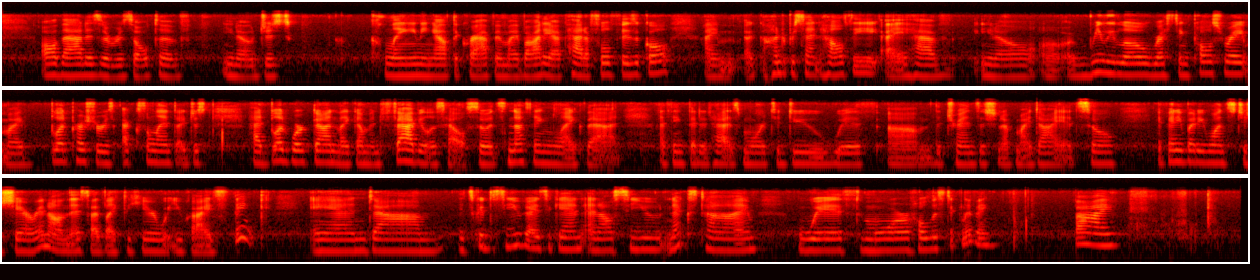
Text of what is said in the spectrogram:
all that is a result of, you know, just cleaning out the crap in my body. I've had a full physical. I'm 100% healthy. I have, you know, a, really low resting pulse rate. My blood pressure is excellent. I just had blood work done. Like I'm in fabulous health. So it's nothing like that. I think that it has more to do with um, the transition of my diet. So if anybody wants to share in on this, I'd like to hear what you guys think. And um, it's good to see you guys again, and I'll see you next time with more holistic living. Bye.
